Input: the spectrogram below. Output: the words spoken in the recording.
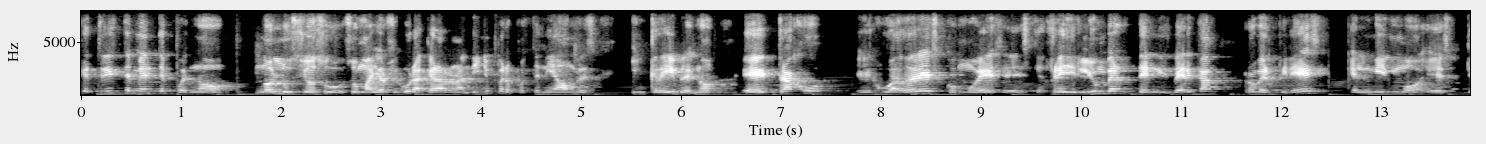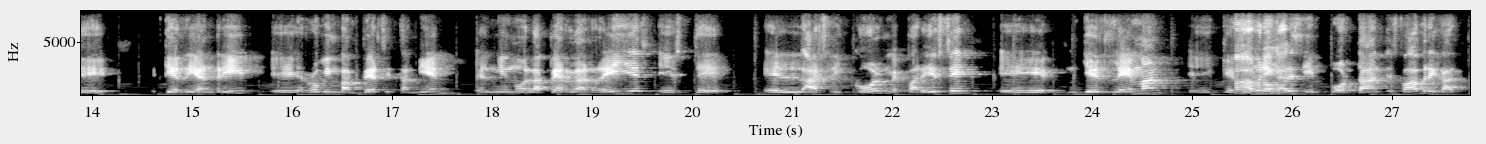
que tristemente pues no, no lució su, su mayor figura, que era Ronaldinho, pero pues tenía hombres increíbles, ¿no? Eh, trajo eh, jugadores como es este, Freddy Ljungberg, Dennis Bergkamp, Robert Pires, el mismo este, Thierry Henry, eh, Robin Van Persie también, el mismo La Perla Reyes, este, el Ashley Cole, me parece, eh, Jens Lehmann, eh, que son hombres importantes, Fabregat,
